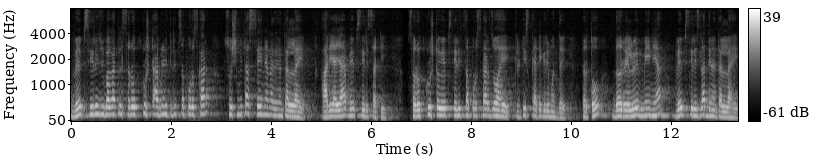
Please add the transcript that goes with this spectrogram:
वेब सिरीज विभागातील सर्वोत्कृष्ट अभिनेत्रीचा पुरस्कार सुष्मिता सेन यांना देण्यात आलेला आहे आर्या या वेब सिरीजसाठी. सर्वोत्कृष्ट वेब सिरीजचा पुरस्कार जो आहे क्रिटिक्स कॅटेगरीमध्ये तर तो द रेल्वे मेन या वेब सिरीजला देण्यात आलेला आहे.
